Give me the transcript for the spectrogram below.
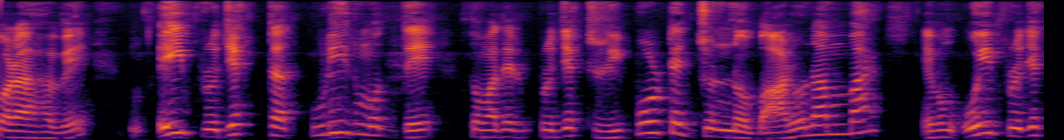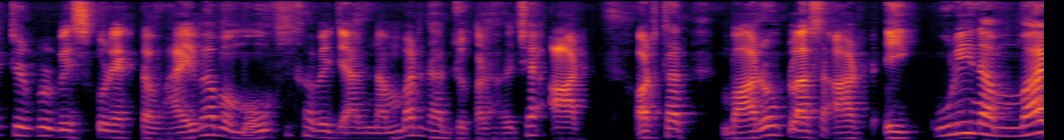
করা হবে। এই প্রজেক্টটা কুড়ির মধ্যে তোমাদের প্রজেক্ট রিপোর্টের জন্য বারো নাম্বার এবং ওই প্রজেক্টের উপর বেস করে একটা ভাইভা বা মৌখিক হবে যার নাম্বার ধার্য করা হয়েছে আট। অর্থাৎ বারো প্লাস আট এই কুড়ি নাম্বার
